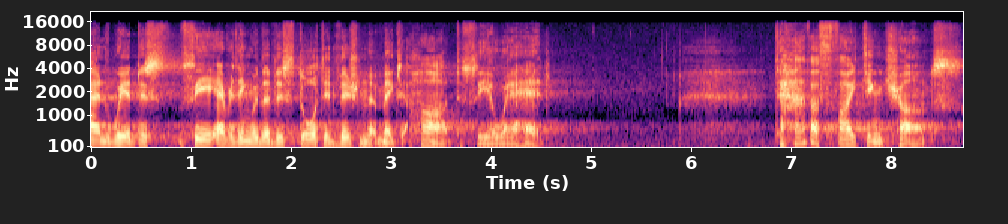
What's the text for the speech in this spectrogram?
And we dis- see everything with a distorted vision that makes it hard to see a way ahead. To have a fighting chance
